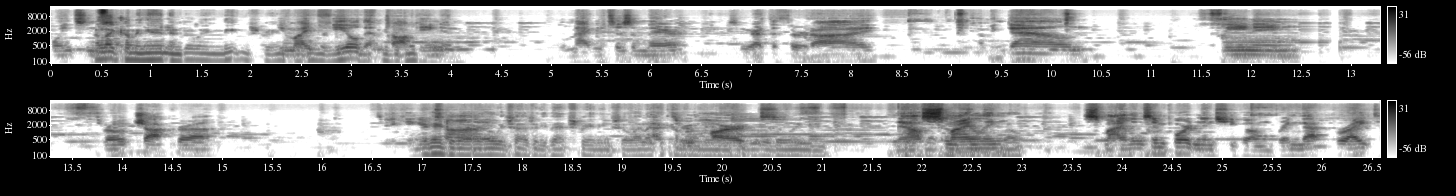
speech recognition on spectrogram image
points. I like coming in and doing meet and streams. You might feel them these are good. talking and magnetism there. So you're at the third eye, coming down, cleaning, throat chakra, taking your time. always has an event streaming, so I like Back to come through on heart. and see what we're doing. And Now smiling. Smiling's important in Qigong. Bring that bright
